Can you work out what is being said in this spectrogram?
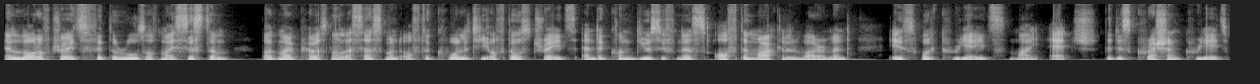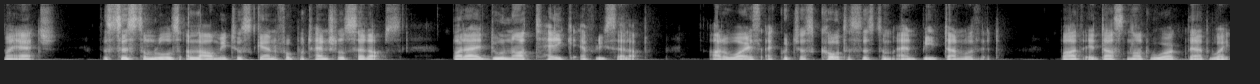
A lot of trades fit the rules of my system, but my personal assessment of the quality of those trades and the conduciveness of the market environment is what creates my edge. The discretion creates my edge. The system rules allow me to scan for potential setups, but I do not take every setup. Otherwise, I could just code the system and be done with it. But it does not work that way.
